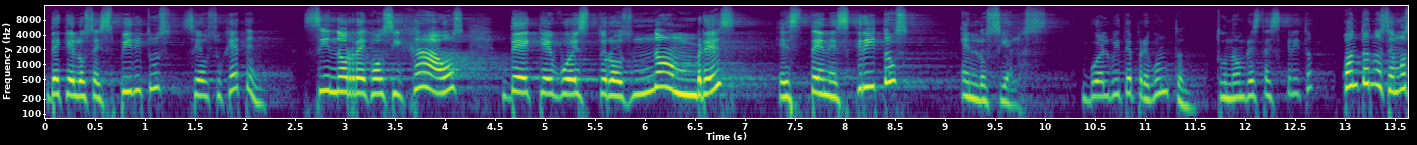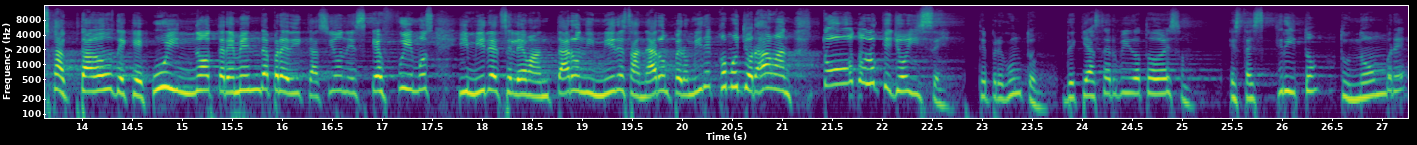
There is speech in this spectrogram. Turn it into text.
de que los espíritus se os sujeten, sino regocijaos de que vuestros nombres estén escritos en los cielos. Vuelvo y te pregunto, ¿tu nombre está escrito? ¿Cuántos nos hemos captado de que, uy, no, tremenda predicación, es que fuimos y mire, se levantaron y mire, sanaron, pero mire cómo lloraban, todo lo que yo hice? Te pregunto, ¿de qué ha servido todo eso? ¿Está escrito tu nombre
